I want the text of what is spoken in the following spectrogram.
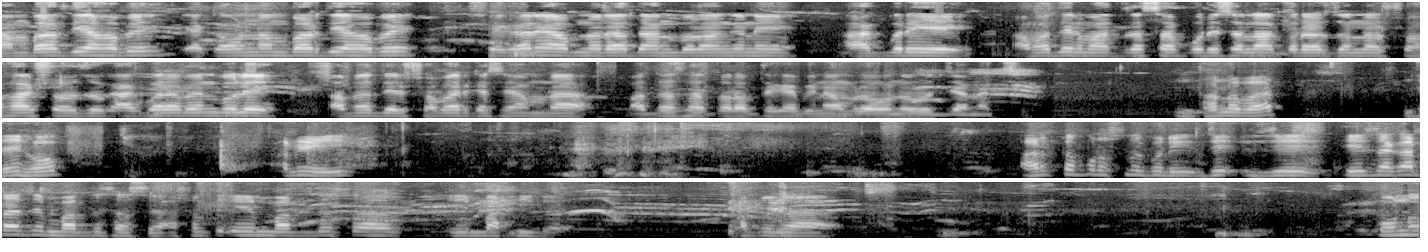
নাম্বার দেওয়া হবে, অ্যাকাউন্ট নাম্বার দেওয়া হবে। সেখানে আপনারা দান বরাঙ্গনে আগবাড়িয়ে আমাদের মাদ্রাসা পরিচালনা করার জন্য সহায় সহযোগ আগবাড়াবেন বলে আপনাদের সবার কাছে আমরা মাদ্রাসার তরফ থেকে বিনম্র অনুরোধ জানাচ্ছি। ধন্যবাদ। যাই হোক আমি আরেকটা প্রশ্ন করি, যে যে এই জায়গাটা যে মাদ্রাসা আছে, আসলে এই মাদ্রাসার এই মাটিটা আপনারা কোনো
